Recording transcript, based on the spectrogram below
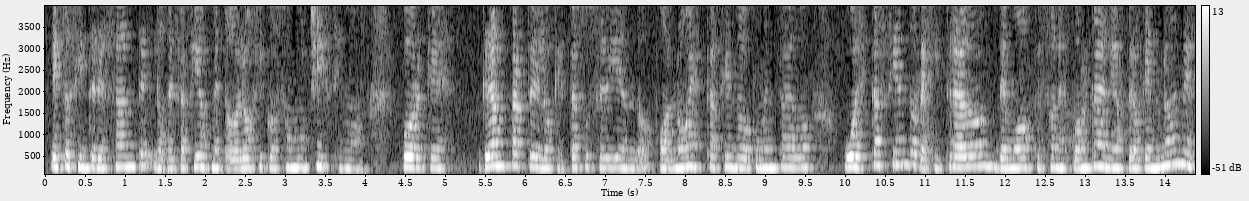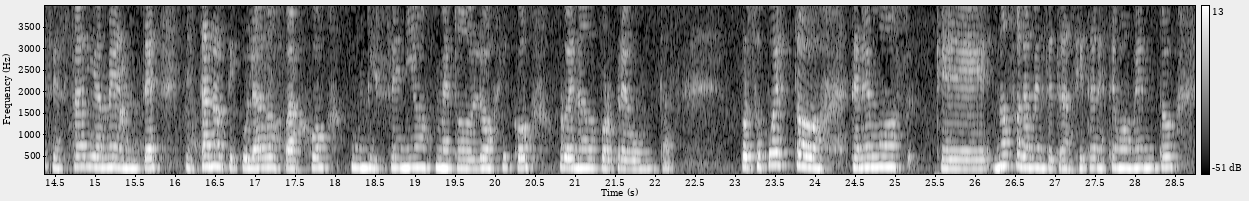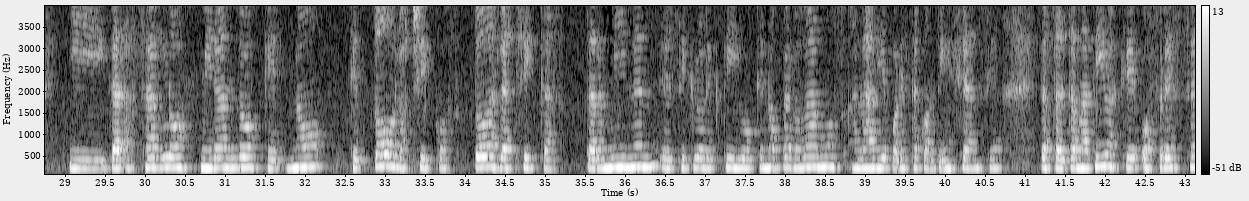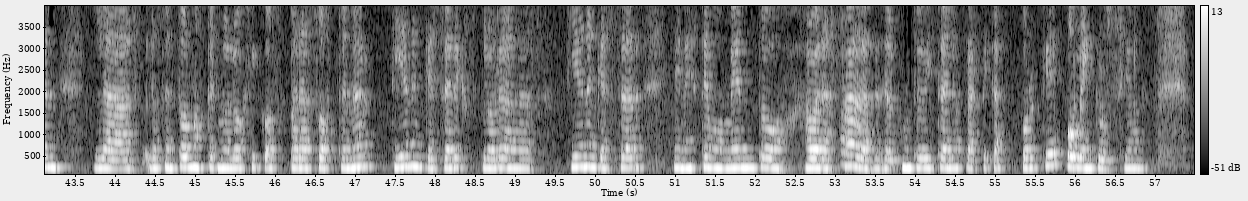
Esto es interesante, los desafíos metodológicos son muchísimos porque gran parte de lo que está sucediendo o no está siendo documentado o está siendo registrado de modos que son espontáneos, pero que no necesariamente están articulados bajo un diseño metodológico ordenado por preguntas. Por supuesto, tenemos que no solamente transitar este momento y hacerlo mirando que no que todos los chicos, todas las chicas terminen el ciclo lectivo, que no perdamos a nadie por esta contingencia. Las alternativas que ofrecen los entornos tecnológicos para sostener tienen que ser exploradas, tienen que ser en este momento abrazadas desde el punto de vista de la práctica. ¿Por qué? Por la inclusión.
